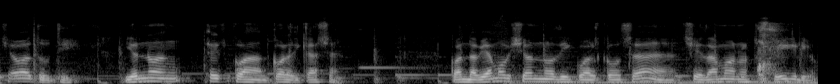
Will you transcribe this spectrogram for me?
Ciao a tutti, io non esco ancora di casa. Quando abbiamo bisogno di qualcosa chiediamo a nostro figlio.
